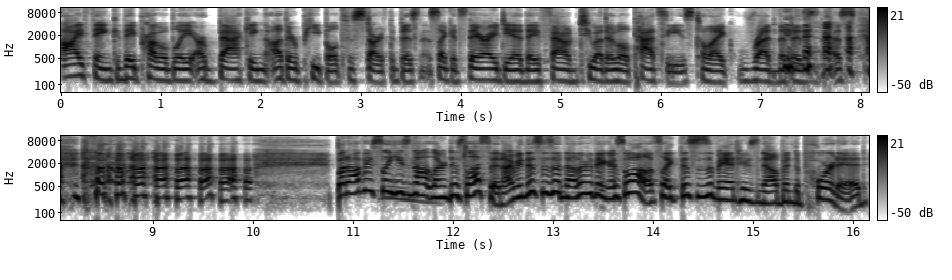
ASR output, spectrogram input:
i think they probably are backing other people to start the business like it's their idea they found two other little patsies to like run the business But obviously, he's not learned his lesson. I mean, this is another thing as well. It's like this is a man who's now been deported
